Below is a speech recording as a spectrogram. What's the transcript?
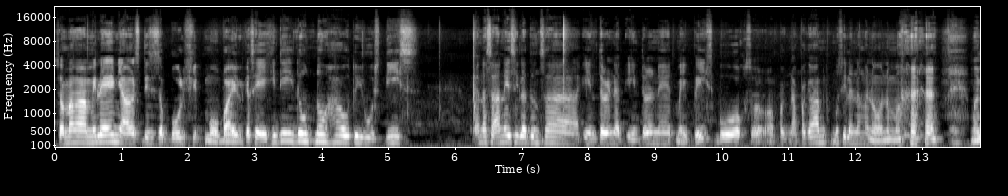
Sa mga millennials, this is a bullshit mobile. Kasi hindi don't know how to use this. Nasanay sila dun sa internet, internet, may Facebook. So, pag napagamit mo sila ng ano, ng mga, mga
